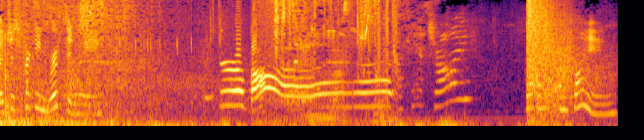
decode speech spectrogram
Wow, it just freaking rifted me. You're a bot. I can't try? Yeah, I'm, I'm playing.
